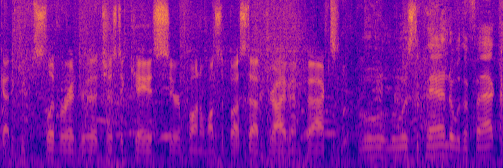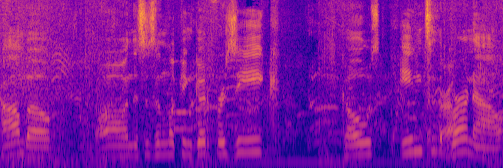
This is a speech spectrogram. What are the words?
Got to keep a sliver into it just in case your opponent wants to bust out a drive impact. Ooh, Lewis the Panda with a fat combo. Oh, and this isn't looking good for Zeke. Goes into the throw. burnout.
